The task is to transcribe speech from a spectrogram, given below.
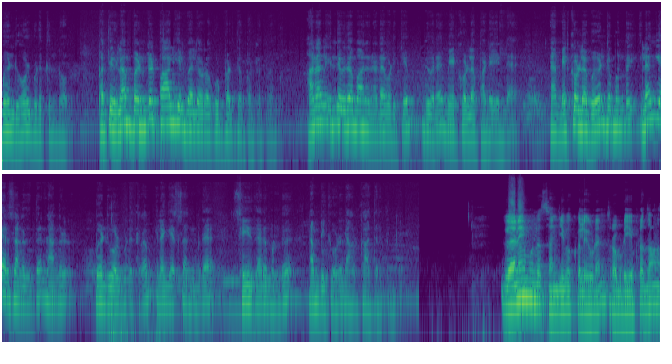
வேண்டுகோள் விடுக்கின்றோம். பத்து இளம் பெண்கள் பாலியல் வல்லுறவுக்கு உட்படுத்தப்பட்டிருக்கிறோம் ஆனால் எந்த விதமான நடவடிக்கையும் இதுவரை மேற்கொள்ளப்படையில்லை நான் மேற்கொள்ள வேண்டும் என்று இலங்கை அரசாங்கத்தை தான் நாங்கள் வேண்டுகோள் விடுக்கிறோம். இலங்கை அரசாங்கம் இதை செய்து தரும் என்று நம்பிக்கையோடு நாங்கள் காத்திருக்கின்றோம். கனேமுல்ல சஞ்சீவ கொலையுடன் தொடர்புடைய பிரதான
